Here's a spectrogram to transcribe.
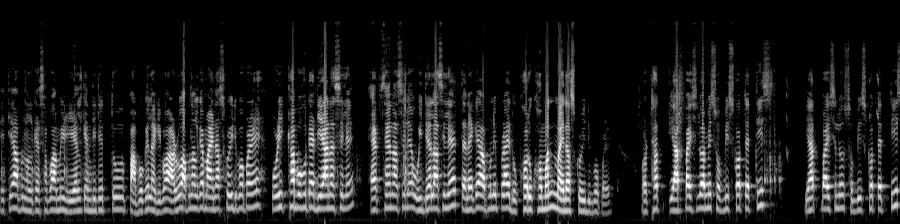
এতিয়া আপোনালোকে চাব আমি ৰিয়েল কেণ্ডিডেটটো পাবগৈ লাগিব। আৰু আপোনালোকে মাইনাছ কৰি দিব পাৰে। পৰীক্ষা বহুতে দিয়া নাছিলে এবচেণ্ট আছিলে উইডেল আছিলে। তেনেকৈ আপুনি প্ৰায় দুশ দুশমান মাইনাছ কৰি দিব পাৰে। অৰ্থাৎ ইয়াত পাইছিলোঁ আমি চৌবিছশ তেত্ৰিছ ইয়াত পাইছিলোঁ চৌবিছশ তেত্ৰিছ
